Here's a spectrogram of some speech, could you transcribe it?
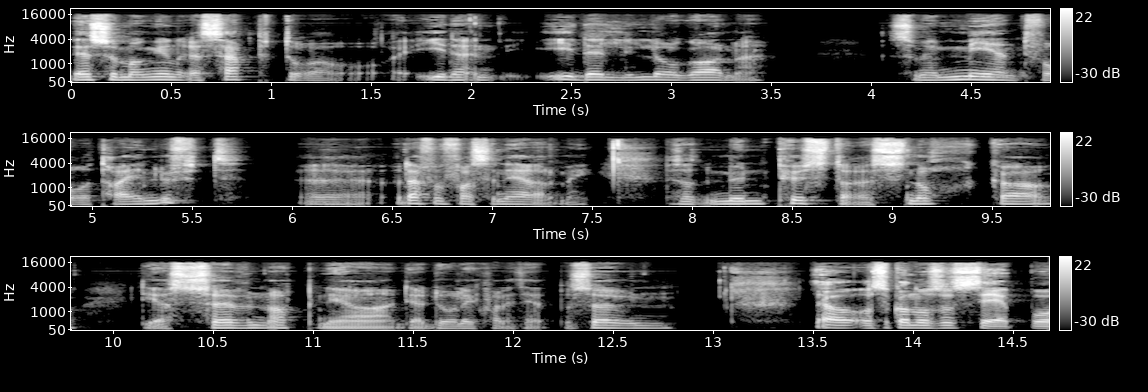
det er så mange reseptorer i, den, i det lille organet som er ment for å ta inn luft. Uh, og Derfor fascinerer det meg. Sånn munnpustere snorker, de har søvnapnea, de har dårlig kvalitet på søvnen. Ja, og så kan du også se på,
